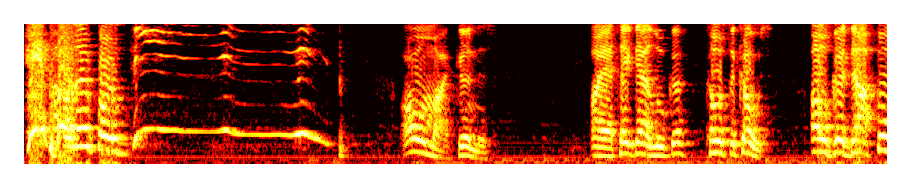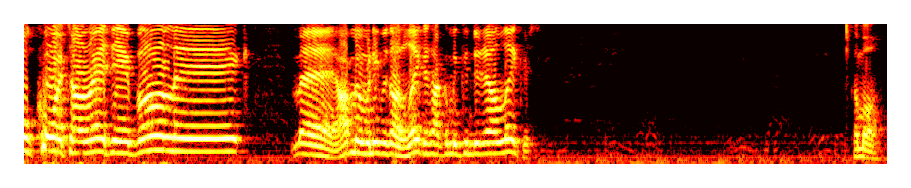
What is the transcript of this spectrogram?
He pulled it from deep. Oh my goodness. Oh yeah, take that, Luka. Coast to coast. Oh, good dot. Full court to Reggie Bullock. Man, I remember when he was on the Lakers. How come he couldn't do that on the Lakers? Come on.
